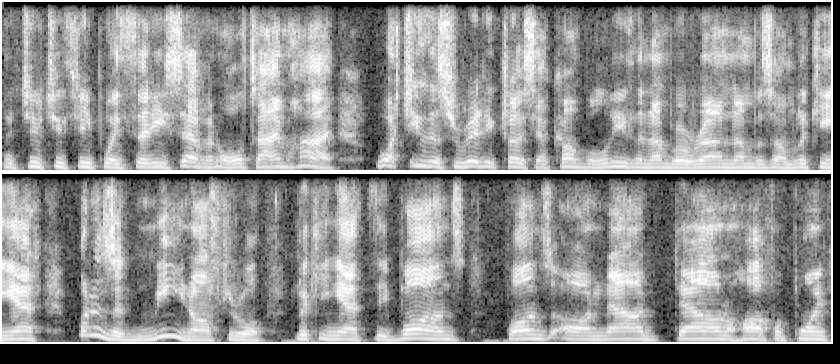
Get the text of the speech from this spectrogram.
at uh, 223.37, all time high. Watching this really closely, I can't believe the number of round numbers I'm looking at. What does it mean, after all? Looking at the bonds, bonds are now down half a point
